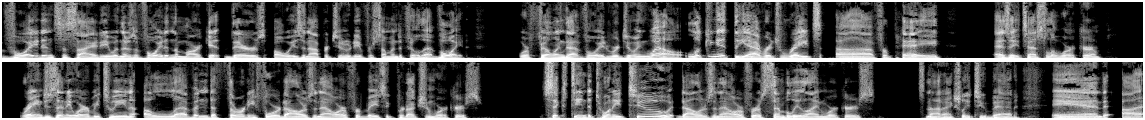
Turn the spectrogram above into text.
void in society, when there's a void in the market, there's always an opportunity for someone to fill that void we're filling that void. We're doing well. Looking at the average rate uh, for pay as a Tesla worker ranges anywhere between 11 to $34 an hour for basic production workers, 16 to $22 an hour for assembly line workers. It's not actually too bad. And uh,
